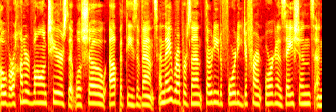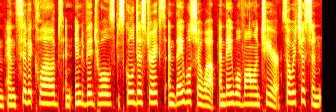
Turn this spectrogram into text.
over 100 volunteers that will show up at these events, and they represent 30 to 40 different organizations and and civic clubs and individuals, school districts, and they will show up and they will volunteer. So it's just an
